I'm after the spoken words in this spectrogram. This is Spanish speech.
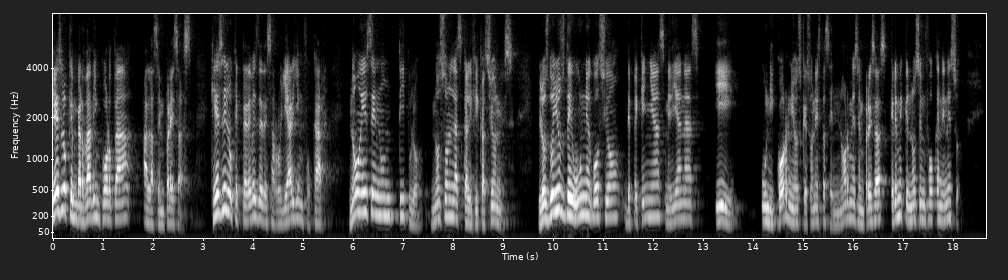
¿Qué es lo que en verdad importa a las empresas? ¿Qué es en lo que te debes de desarrollar y enfocar? No es en un título, no son las calificaciones. Los dueños de un negocio de pequeñas, medianas y unicornios, que son estas enormes empresas, créeme que no se enfocan en eso.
